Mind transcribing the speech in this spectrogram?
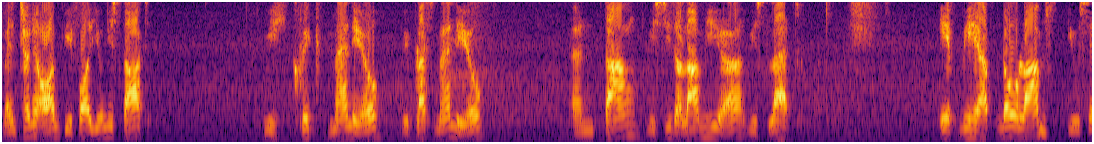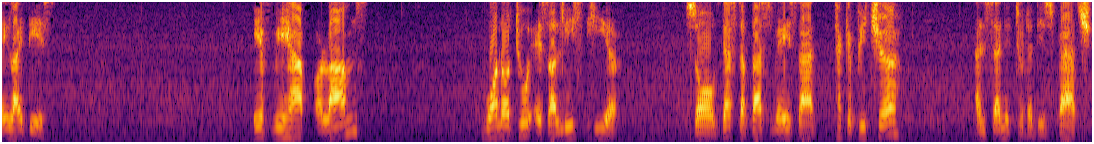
When turning on before unit start, we click menu, we press menu, and down we see the alarm here we select if we have no alarms you say like this. If we have alarms one or two is a list here. So that's the best way is that take a picture and send it to the dispatch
